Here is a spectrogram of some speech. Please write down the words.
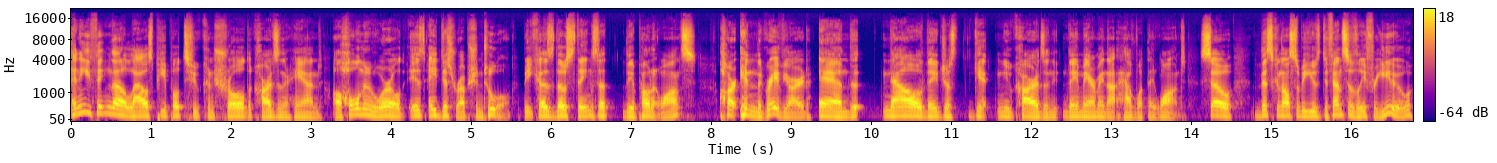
Anything that allows people to control the cards in their hand, a whole new world is a disruption tool because those things that the opponent wants are in the graveyard and now they just get new cards and they may or may not have what they want. So this can also be used defensively for you,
